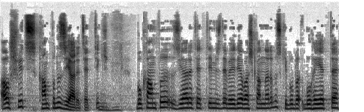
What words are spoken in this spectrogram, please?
Auschwitz kampını ziyaret ettik. Bu kampı ziyaret ettiğimizde belediye başkanlarımız ki bu, bu heyette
